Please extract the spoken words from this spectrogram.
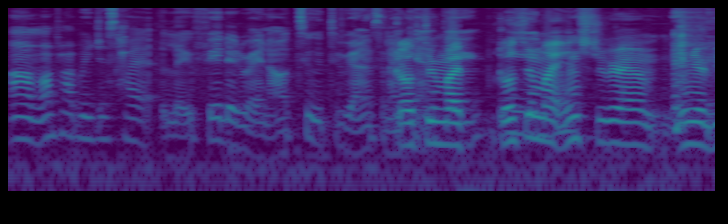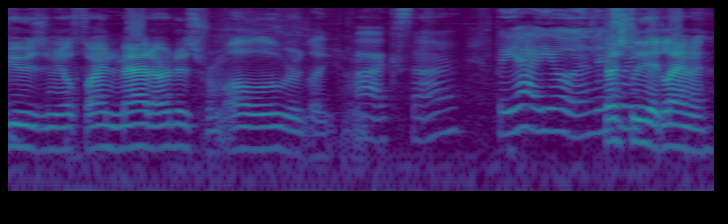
Um, I'm probably just hi- like faded right now too, to be honest. And I Go can't through my think, go through my? Instagram interviews, and you'll find mad artists from all over, like um, Facts, huh? But yeah, yo, and especially like, Atlanta.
